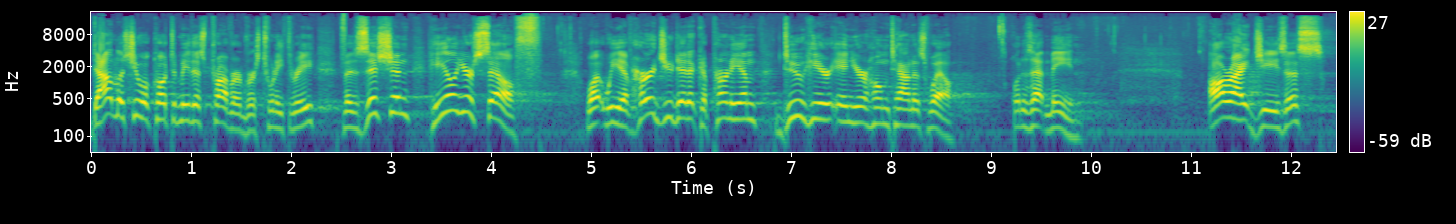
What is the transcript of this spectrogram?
Doubtless you will quote to me this proverb, verse 23 Physician, heal yourself. What we have heard you did at Capernaum, do here in your hometown as well. What does that mean? All right, Jesus,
